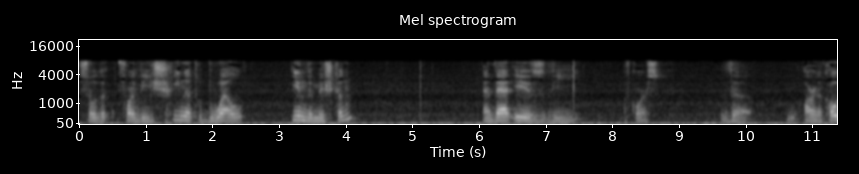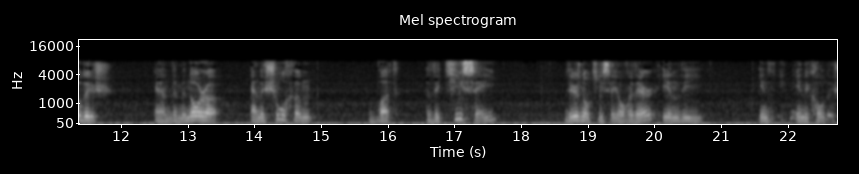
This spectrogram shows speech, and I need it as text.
so that for the Shechina to dwell in the Mishkan, and that is the, of course, the Aron Kodesh and the menorah and the Shulchan, but the Kisei, there's no Kisei over there in the in in the Kodesh.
